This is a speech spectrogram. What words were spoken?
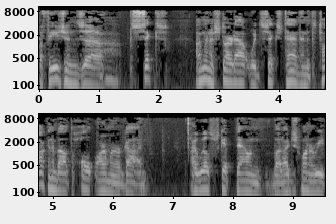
Ephesians uh, six. I'm going to start out with six ten, and it's talking about the whole armor of God. I will skip down, but I just want to read.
